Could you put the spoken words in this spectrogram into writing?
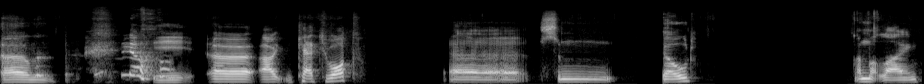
Um, no. he, uh, I catch what? Uh, some gold. I'm not lying.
